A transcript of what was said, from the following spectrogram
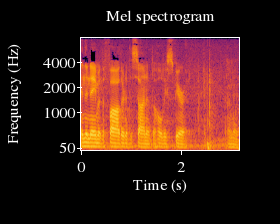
In the name of the Father, and of the Son, and of the Holy Spirit. Amen.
